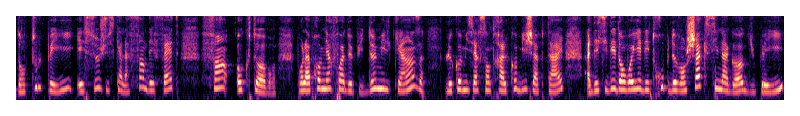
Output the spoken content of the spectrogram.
dans tout le pays et ce jusqu'à la fin des fêtes, fin octobre. Pour la première fois depuis 2015, le commissaire central Kobi Shabtai a décidé d'envoyer des troupes devant chaque synagogue du pays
